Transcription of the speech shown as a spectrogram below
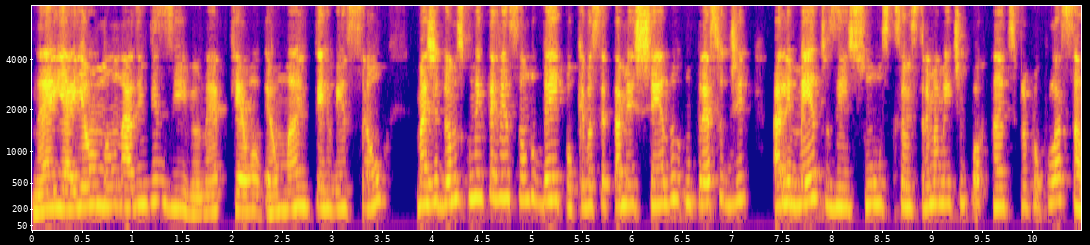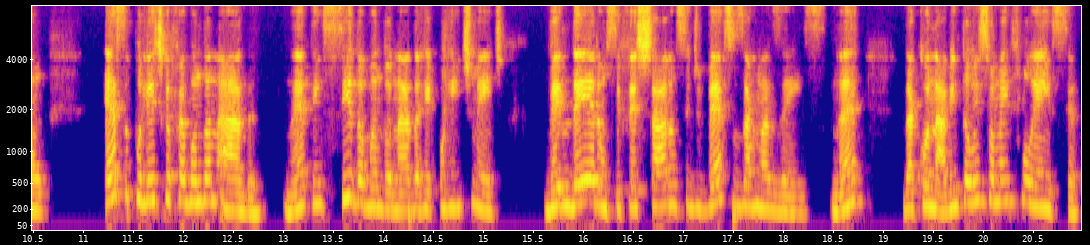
Né? E aí é uma mão nada invisível, né? Porque é uma, é uma intervenção, mas digamos que uma intervenção do bem, porque você está mexendo no preço de alimentos e insumos que são extremamente importantes para a população. Essa política foi abandonada, né? Tem sido abandonada recorrentemente. venderam-se, fecharam-se diversos armazéns, né, da Conab. Então, isso é uma influência.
